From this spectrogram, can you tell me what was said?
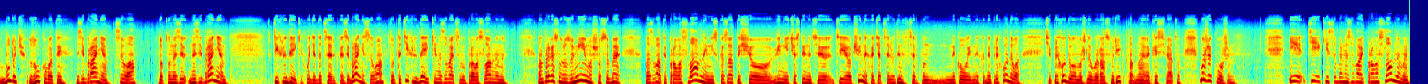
Будуть згукувати зібрання села, тобто не зібрання тих людей, які ходять до церкви, а зібрання села, тобто тих людей, які називають себе православними. Ми прекрасно розуміємо, що себе назвати православним і сказати, що він є частиною цієї, общини, хоча ця людина в церкву ніколи не приходила, чи приходила, можливо, раз у рік там на якесь свято, може кожен. І ті, які себе називають православними,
